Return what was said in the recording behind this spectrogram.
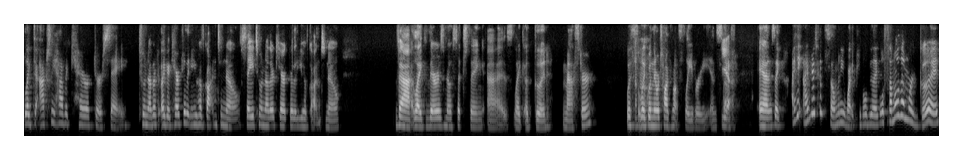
like to actually have a character say to another like a character that you have gotten to know say to another character that you have gotten to know that like there is no such thing as like a good master with Uh-huh. like when they were talking about slavery and stuff. Yeah. and it's like i think i've just had so many white people be like well some of them were good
